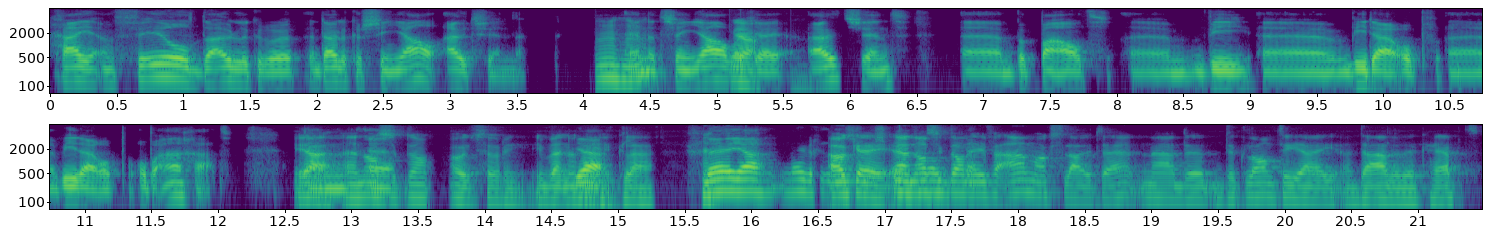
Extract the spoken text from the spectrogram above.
ga je een veel duidelijkere, een duidelijker signaal uitzenden. Mhm. En het signaal wat Ja. jij uitzendt eh, bepaalt ehm, wie, eh, wie daarop, eh, wie daarop op aangaat. Ja, En, en als ik dan. Oh, sorry, je bent nog ja. niet klaar. Nee, ja. Nee, Oké, en als ik dan even aan mag sluiten hè, naar de, de klant die jij dadelijk hebt.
